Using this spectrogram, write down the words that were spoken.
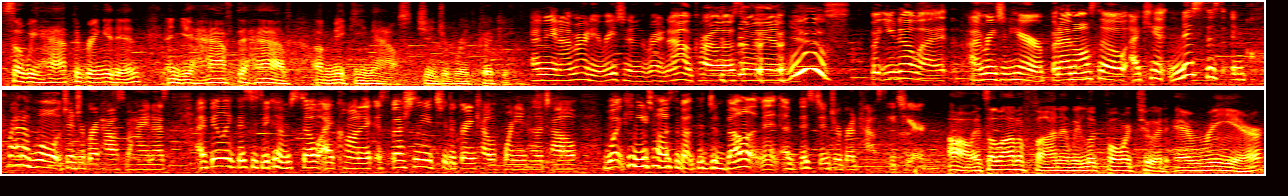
So we had to bring it in, and you have to have a Mickey Mouse gingerbread cookie. I mean, I'm already reaching right now, Carlos. I mean, woof. But you know what? I'm reaching here, but I'm also, I can't miss this incredible gingerbread house behind us. I feel like this has become so iconic, especially to the Grand Californian Hotel. What can you tell us about the development of this gingerbread house each year? Oh, it's a lot of fun, and we look forward to it every year.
